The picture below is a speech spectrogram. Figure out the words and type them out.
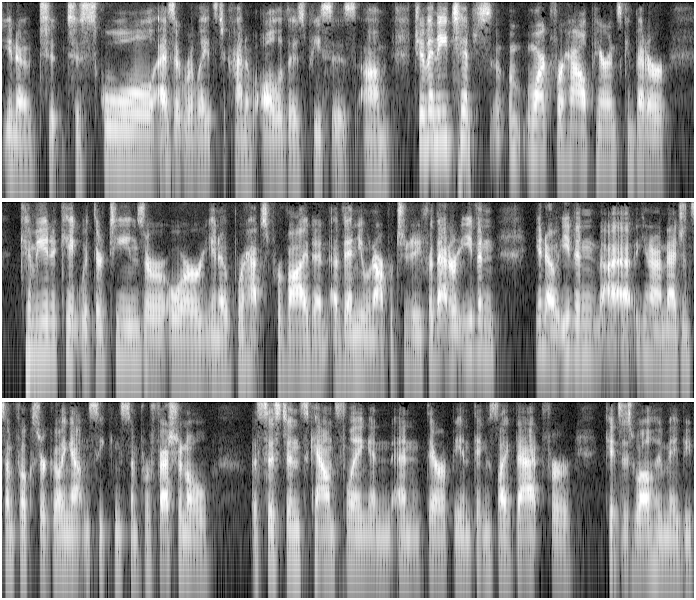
you know, to, to school, as it relates to kind of all of those pieces. Um, do you have any tips, Mark, for how parents can better communicate with their teens, or, or you know, perhaps provide an, a venue and opportunity for that, or even, you know, even, uh, you know, I imagine some folks are going out and seeking some professional assistance, counseling, and and therapy, and things like that for kids as well who may be,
